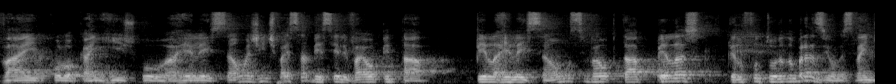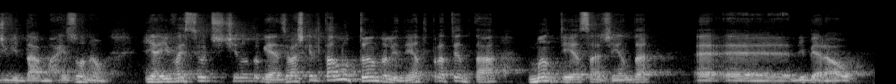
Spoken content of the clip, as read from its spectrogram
vai colocar em risco a reeleição, a gente vai saber se ele vai optar pela reeleição ou se vai optar pelas, pelo futuro do Brasil, né? se vai endividar mais ou não. E aí vai ser o destino do Guedes. Eu acho que ele está lutando ali dentro para tentar manter essa agenda é, é, liberal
